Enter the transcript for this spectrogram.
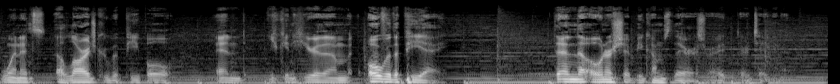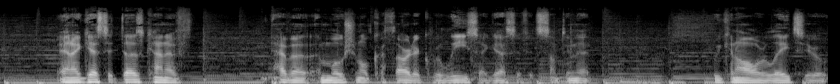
when it's a large group of people and you can hear them over the PA. Then the ownership becomes theirs, right? They're taking it, and I guess it does kind of have an emotional cathartic release. I guess if it's something that we can all relate to.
